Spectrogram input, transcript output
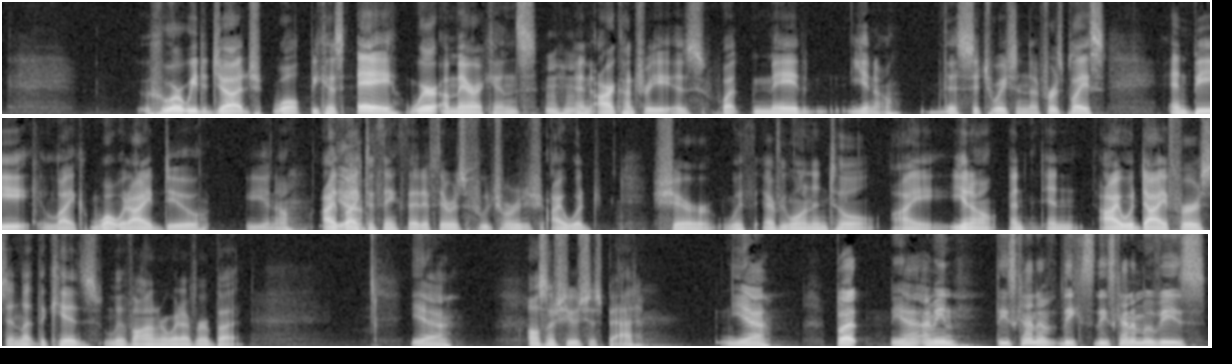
who are we to judge well because a we're americans Mhm. and our country is what made you know this situation in the first place and b like what would i do you know i'd Yeah. like to think that if there was a food shortage i would share with everyone until i you know and and i would die first and let the kids live on or whatever but yeah. also she was just bad Yeah, but yeah, I mean these kind of these these kind of movies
